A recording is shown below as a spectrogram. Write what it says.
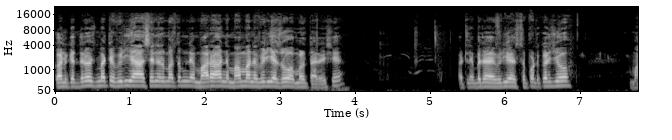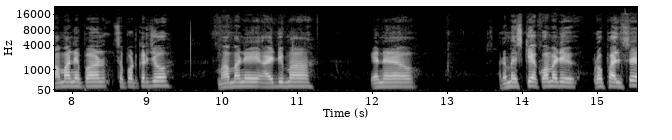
કારણ કે દરરોજ માટે વિડીયા આ ચેનલમાં તમને મારા અને મામાના વિડીયા જોવા મળતા રહેશે. એટલે બધા વિડીયા સપોર્ટ કરજો. મામાને પણ સપોર્ટ કરજો. મામાની આઈડીમાં એને રમેશ કે કોમેડી પ્રોફાઇલ છે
